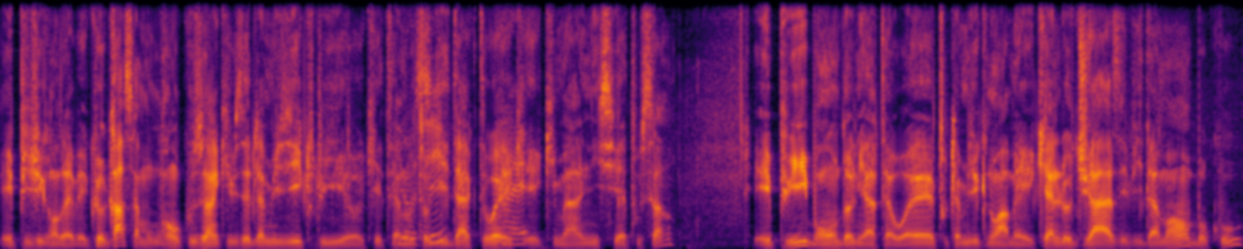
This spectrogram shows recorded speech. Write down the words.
Et puis j'ai grandi avec eux, grâce à mon grand cousin qui faisait de la musique, lui, euh, qui était un autodidacte, ouais, Ouais. qui, qui m'a initié à tout ça. Et puis, bon, Donny Hathaway, toute la musique noire américaine, le jazz, évidemment, beaucoup.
